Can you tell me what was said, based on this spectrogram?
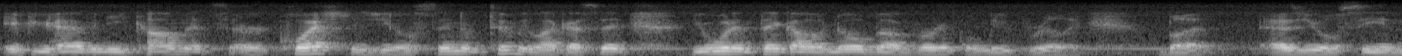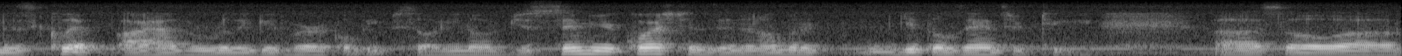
if you have any comments or questions, you know, send them to me. Like I said, you wouldn't think I would know about vertical leap really, but as you'll see in this clip, I have a really good vertical leap. So, you know, just send me your questions and then I'm going to get those answered to you. Uh, so uh,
